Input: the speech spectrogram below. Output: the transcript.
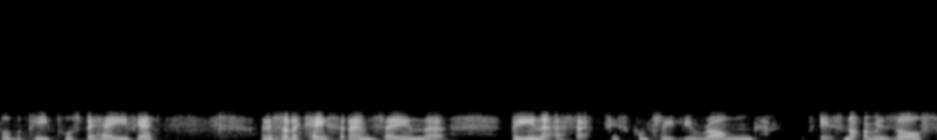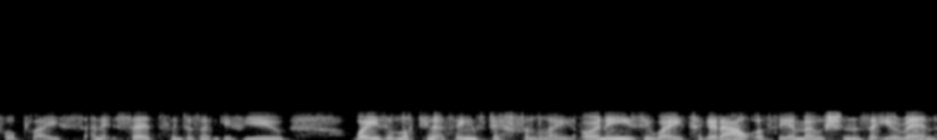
of other people's behaviour. And it's not a case that I'm saying that being at effect is completely wrong. It's not a resourceful place, and it certainly doesn't give you ways of looking at things differently or an easy way to get out of the emotions that you're in.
